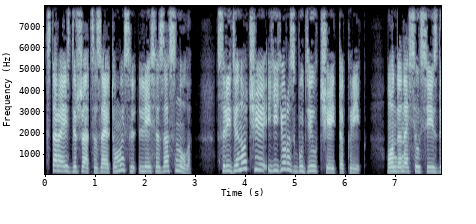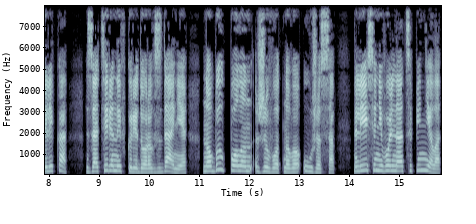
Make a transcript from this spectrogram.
Стараясь держаться за эту мысль, Леся заснула. Среди ночи ее разбудил чей-то крик. Он доносился издалека, затерянный в коридорах здания, но был полон животного ужаса. Леся невольно оцепенела,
